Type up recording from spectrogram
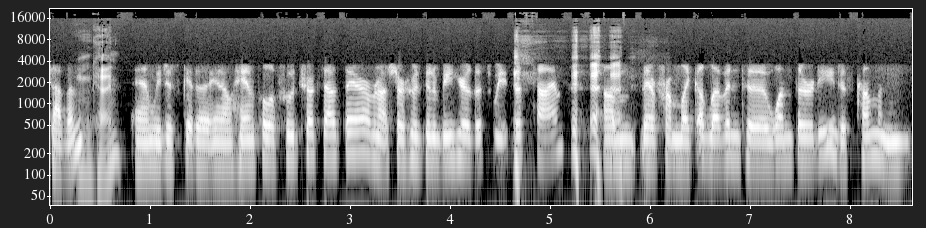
seventh. Okay. And we just get a you know handful of food trucks out there. I'm not sure who's going to be here this week this time. um, they're from like 11 to one thirty. Just come and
